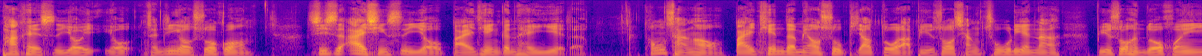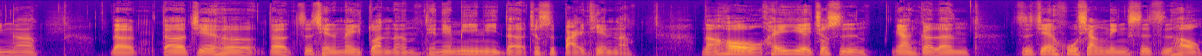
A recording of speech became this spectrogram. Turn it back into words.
podcast 有有曾经有说过，其实爱情是有白天跟黑夜的。通常哦，白天的描述比较多啦，比如说像初恋呐，比如说很多婚姻啊的的结合的之前的那一段呢，甜甜蜜蜜的，就是白天呐。然后黑夜就是两个人之间互相凝视之后，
